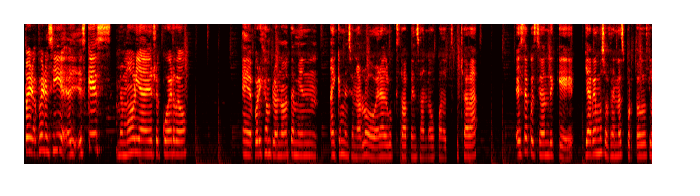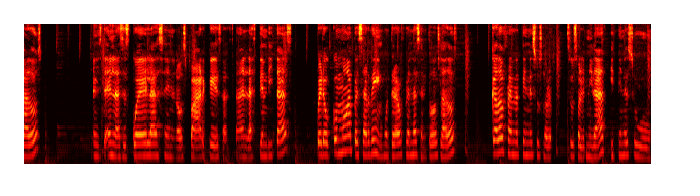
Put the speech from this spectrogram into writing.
pero, pero sí, es que es memoria, es recuerdo. Eh, por ejemplo, ¿no? También hay que mencionarlo, era algo que estaba pensando cuando te escuchaba, esta cuestión de que ya vemos ofrendas por todos lados, este, en las escuelas, en los parques, hasta en las tienditas, pero como a pesar de encontrar ofrendas en todos lados, cada ofrenda tiene su, su solemnidad y tiene su,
